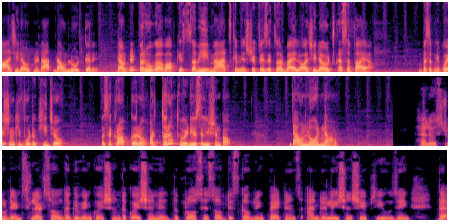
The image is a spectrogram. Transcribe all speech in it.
आज ही डाउटनेट ऐप डाउनलोड करें। डाउटनेट पर होगा अब आपके सभी मैथ्स, केमिस्ट्री, फिजिक्स और बायोलॉजी डाउट्स का सफाया। बस अपने क्वेश्चन की फ़ोटो खींचो, उसे क्रॉप करो और तुरंत वीडियो सोल्यूशन पाओ। Download now. Hello students let's solve the given question the question is the process of discovering patterns and relationships using the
